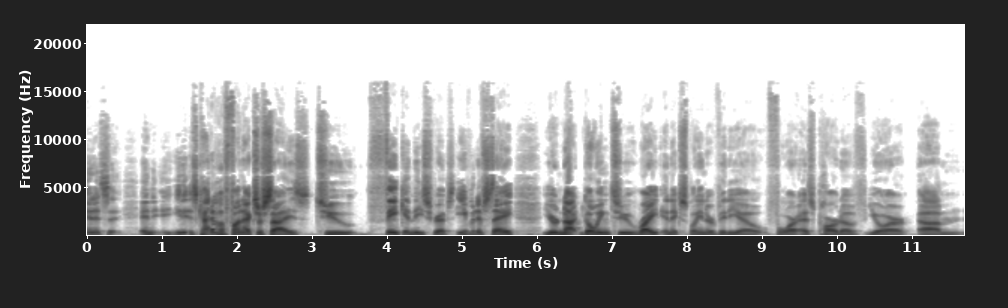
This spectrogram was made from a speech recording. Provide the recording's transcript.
and it's and it's kind of a fun exercise to think in these scripts, even if say you're not going to write an explainer video for as part of your um,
